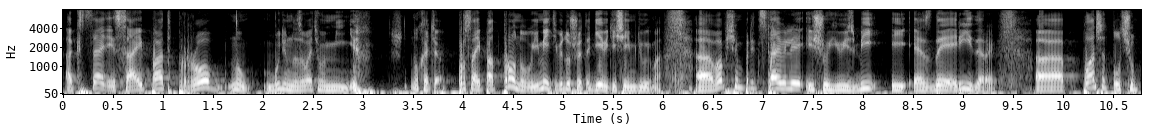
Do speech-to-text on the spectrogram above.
А, кстати, с iPad Pro, ну, будем называть его мини. ну, хотя, просто iPad Pro, ну, имейте в виду, что это 9,7 дюйма. Uh, в общем, представили еще USB и SD ридеры. Uh, планшет получил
